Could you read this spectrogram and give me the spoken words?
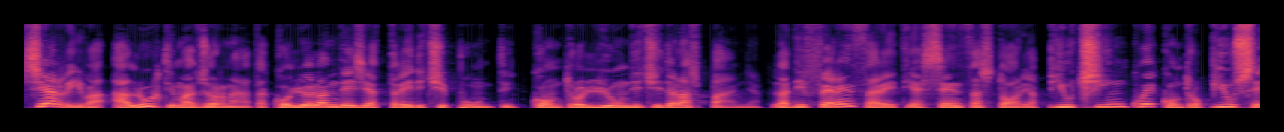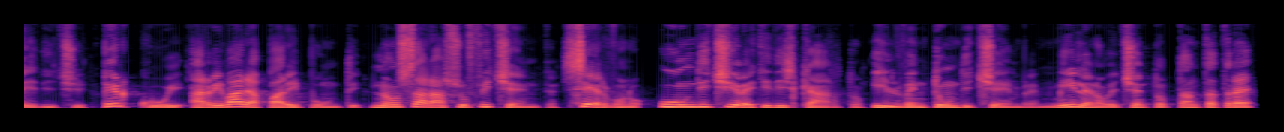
Si arriva all'ultima giornata con gli olandesi a 13 punti contro gli 11 della Spagna. La differenza reti è senza storia, più 5 contro più 16, per cui arrivare a pari punti non sarà sufficiente. Servono 11 reti di scarto il 21 dicembre 1983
